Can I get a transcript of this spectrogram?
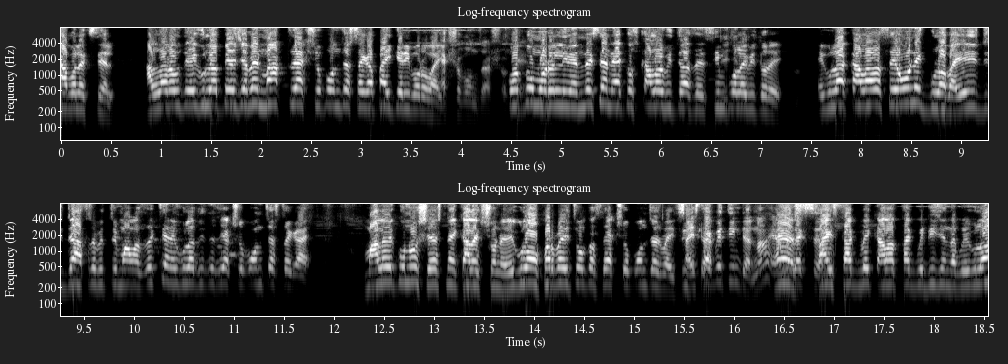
ডাবল এক্সেল আল্লাহর রহমতে এগুলো পেয়ে যাবেন মাত্র একশো পঞ্চাশ টাকা পাইকারি বড় ভাই। একশো পঞ্চাশ কত মডেল নিবেন? দেখছেন একশ কালোর ভিতরে আছে সিম্পলের ভিতরে। এগুলা কালার আছে অনেকগুলা ভাই। এই ডাসের ভিতরে মাল আছে দেখছেন? এগুলা দিতেছে একশো পঞ্চাশ টাকায়। মালের কোনো শেষ নাই কালেকশনের এগুলো অফার প্রাইস চলতেছে একশো পঞ্চাশ ভাই সাইজ থাকবে তিনটা না? হ্যাঁ সাইজ থাকবে কালার থাকবে ডিজাইন থাকবে। এগুলা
